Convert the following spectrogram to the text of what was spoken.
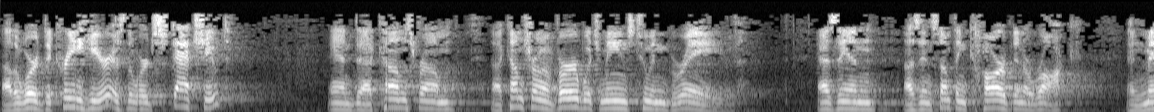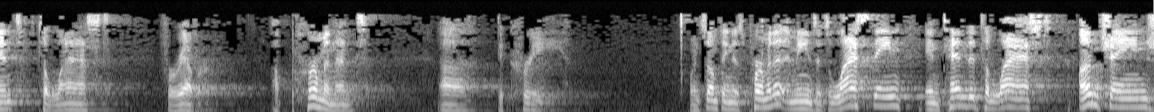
Uh, the word decree here is the word statute and uh, comes from uh, comes from a verb which means to engrave, as in as in something carved in a rock and meant to last forever, a permanent uh, decree. When something is permanent, it means it's lasting, intended to last, unchanged,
